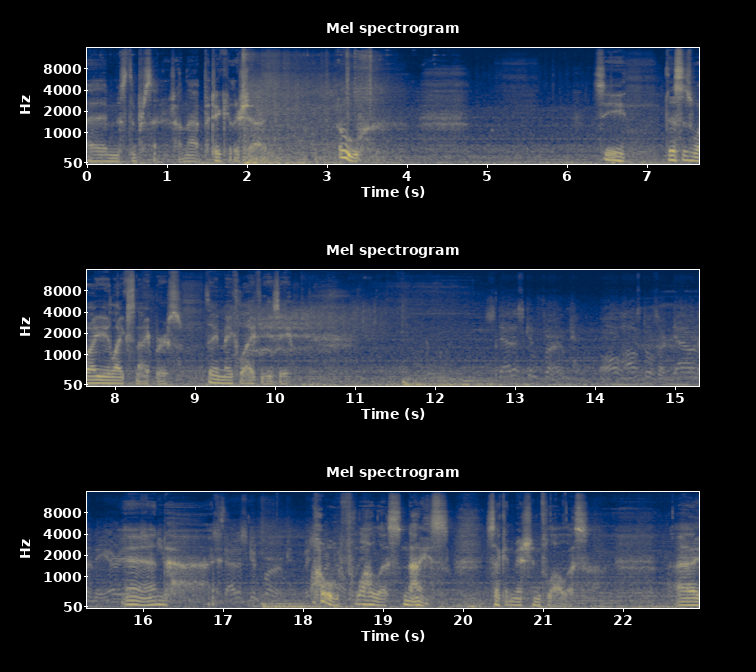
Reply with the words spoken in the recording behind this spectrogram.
I missed the percentage on that particular shot. Ooh. See, this is why you like snipers. They make life easy. Status confirmed. All hostiles are down in the area. And oh, flawless, nice. Second mission flawless. I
